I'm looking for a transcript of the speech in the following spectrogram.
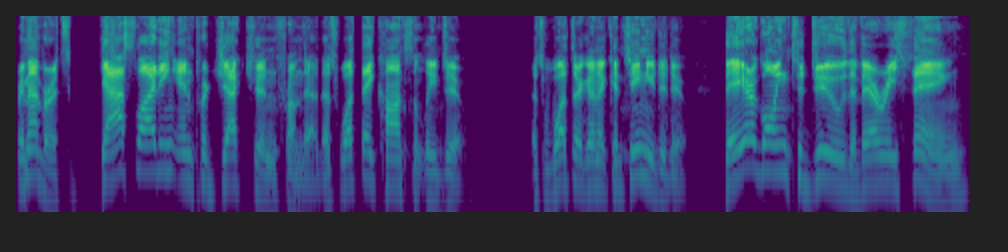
remember, it's gaslighting and projection from there. That's what they constantly do. That's what they're going to continue to do. They are going to do the very thing.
